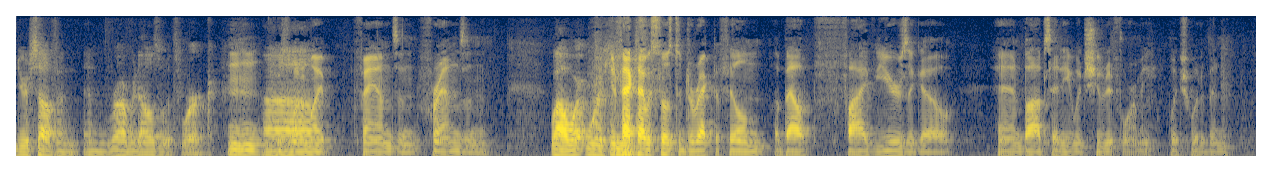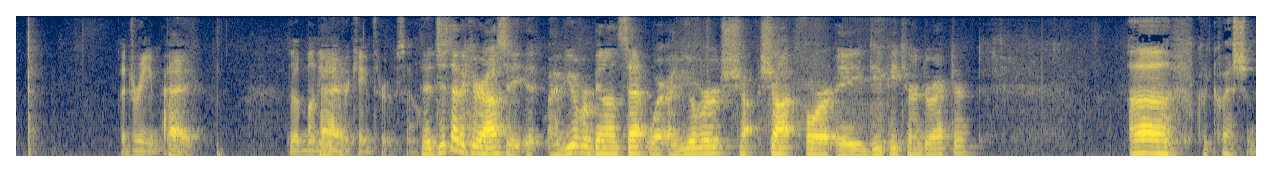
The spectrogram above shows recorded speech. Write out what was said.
yourself and, and Robert Elswit's work. Mm-hmm. He was one of Um, my fans and friends and Well, we're, we're In huge- fact, I was supposed to direct a film about five years ago, and Bob said he would shoot it for me, which would have been a dream. Hey, the money Hey. never came through. So just out of curiosity, have you ever been on set where have you ever shot, shot for a DP turned director? Uh, good question.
